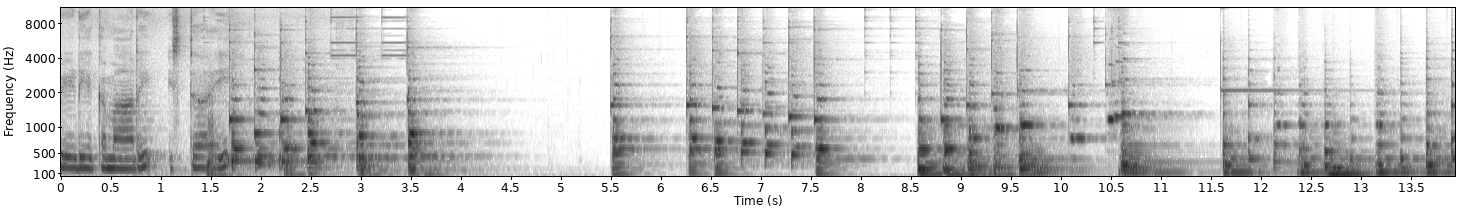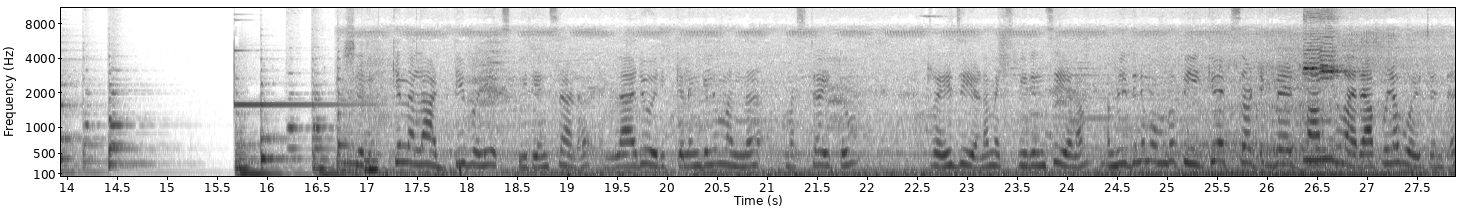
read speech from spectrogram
പേടിയൊക്കെ മാറി. ഇഷ്ടമായി. ശരിക്കും നല്ല അടിപൊളി എക്സ്പീരിയൻസ് ആണ്. എല്ലാവരും ഒരിക്കലെങ്കിലും വന്ന് മസ്റ്റായിട്ടും ട്രൈ ചെയ്യണം എക്സ്പീരിയൻസ് ചെയ്യണം. നമ്മൾ ഇതിനു മുമ്പ് P Q exotic bird park Varapuzha പോയിട്ടുണ്ട്.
